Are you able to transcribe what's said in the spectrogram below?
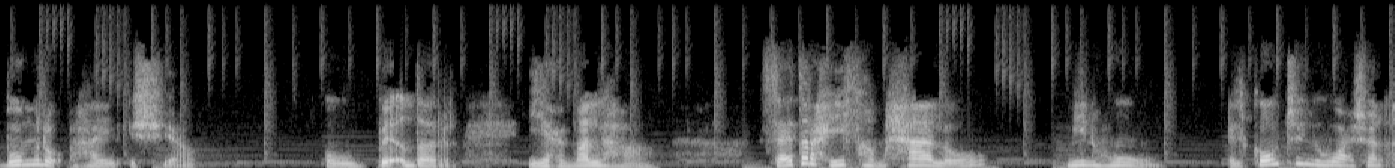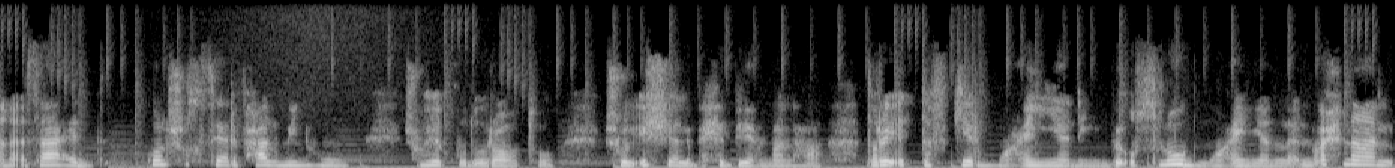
بمرق هاي الأشياء وبقدر يعملها. ساعتها رح يفهم حاله مين هو. الكوتشنج هو عشان أنا أساعد كل شخص يعرف حاله مين هو شو هي قدراته شو الإشياء اللي بحب يعملها طريقة تفكير معينة بأسلوب معين لأنه إحنا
